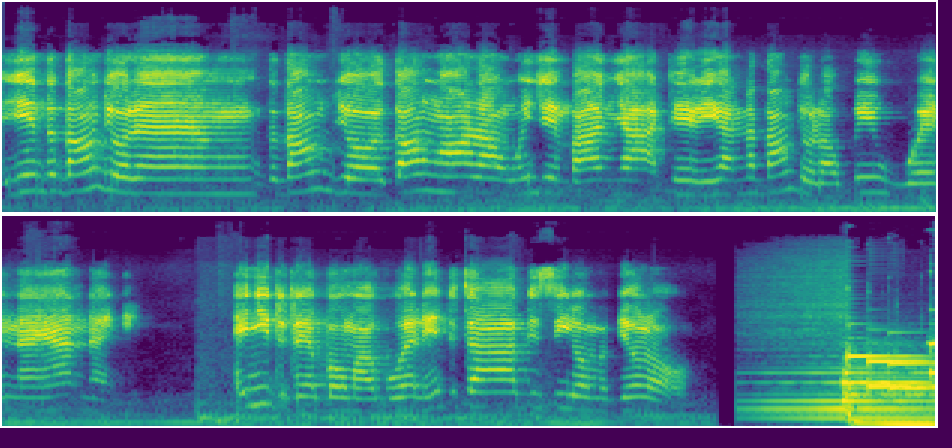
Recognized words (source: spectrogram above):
အရင်1000ကျော်တန်း1000ကျော်15000ဝန်းကျင်ပါညာအထည်တွေက2000ကျော်လောက်ပေးဝယ်နိုင်ရနိုင်တယ်အင်ကြီးတတဲပုံမှာကိုယ်ကလေတခြားပစ္စည်းတော့မပြောတော့ဘူး Música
